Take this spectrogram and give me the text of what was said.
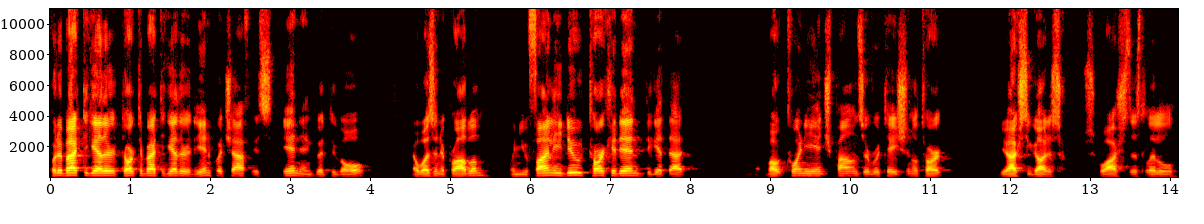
put it back together, torque it back together. The input shaft is in and good to go. That wasn't a problem. When you finally do torque it in to get that about 20 inch pounds of rotational torque, you actually got to squash this little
